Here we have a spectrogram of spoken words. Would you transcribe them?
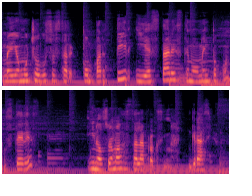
Me dio mucho gusto estar compartir y estar este momento con ustedes y nos vemos hasta la próxima. Gracias.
